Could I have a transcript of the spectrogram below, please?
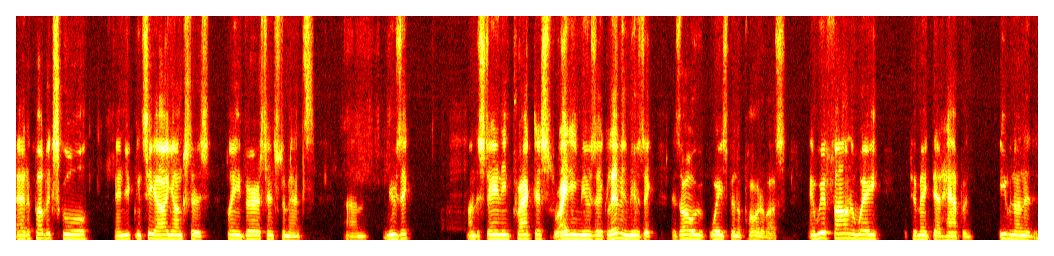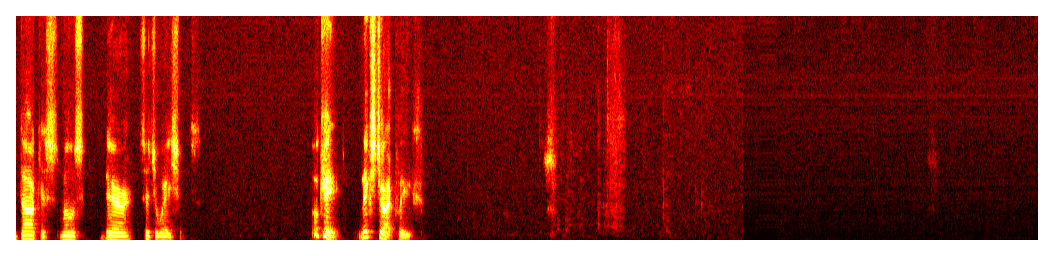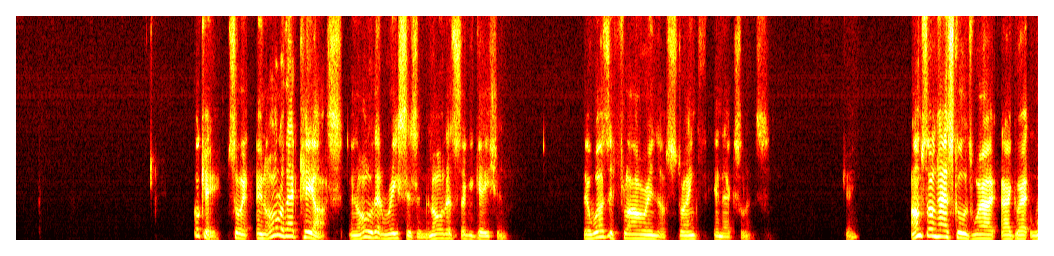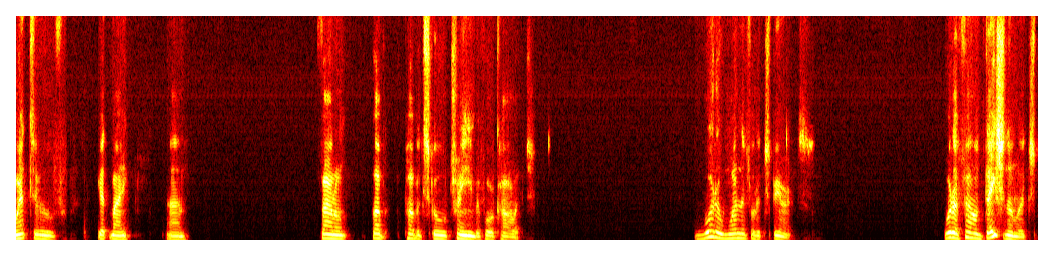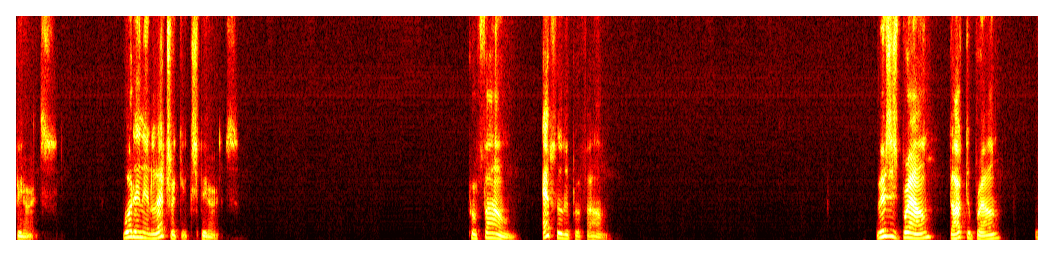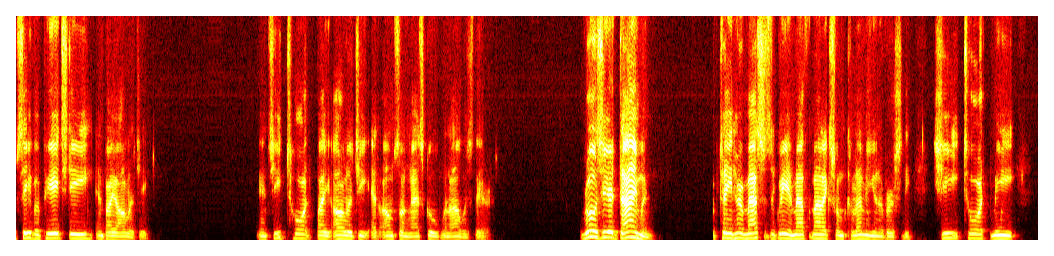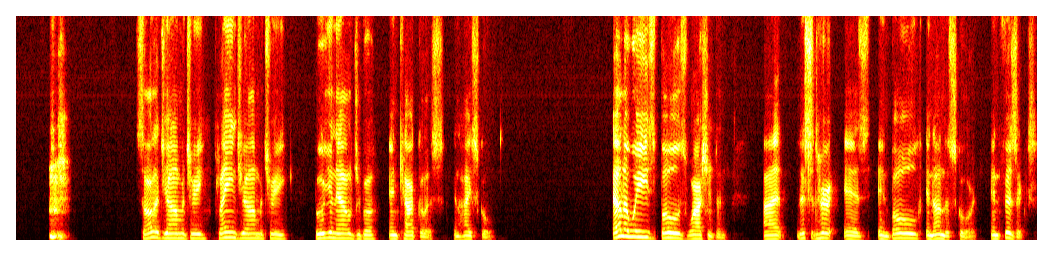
at a public school, and you can see our youngsters playing various instruments, um, music, understanding, practice, writing music, living music has always been a part of us. And we've found a way to make that happen, even under the darkest, most dire situations. Okay, next chart, please. Okay, so in all of that chaos and all of that racism and all that segregation, there was a flowering of strength and excellence. Okay. Armstrong High School is where I, I went to get my um, final pub, public school training before college. What a wonderful experience. What a foundational experience. What an electric experience. Profound, absolutely profound. Mrs. Brown, Dr. Brown, received a PhD in biology. And she taught biology at Armstrong High School when I was there. Rosier Diamond obtained her master's degree in mathematics from Columbia University. She taught me solid geometry, plane geometry, Boolean algebra, and calculus in high school. Eloise Bowles Washington, I listed her as in bold and underscored in physics.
